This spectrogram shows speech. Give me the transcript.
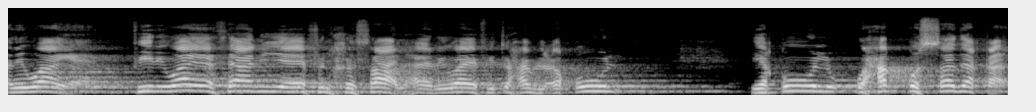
رواية في رواية ثانية في الخصال هذه رواية في تحف العقول يقول وحق الصدقة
